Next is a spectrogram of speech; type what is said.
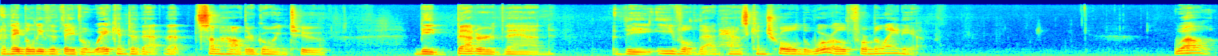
they believe that they've awakened to that, that somehow they're going to be better than the evil that has controlled the world for millennia. Well,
